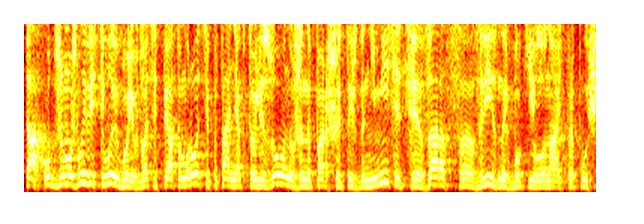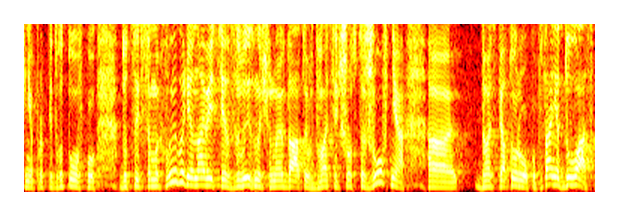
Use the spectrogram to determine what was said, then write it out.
Так, отже, можливість виборів в 25-му році питання актуалізовано вже не перший тиждень і місяць. Зараз е, з різних боків лунають припущення про підготовку до цих самих виборів, навіть з визначеною датою в 26 жовтня 25-го року. Питання до вас,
